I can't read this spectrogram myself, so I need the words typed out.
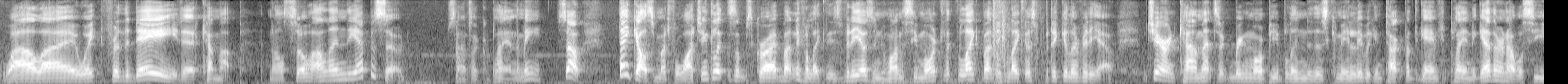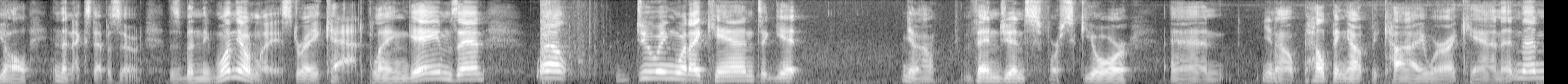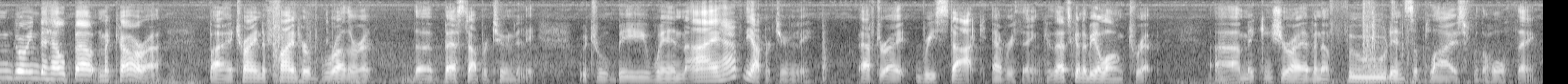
while I wait for the day to come up. And also, I'll end the episode. Sounds like a plan to me. So, thank you all so much for watching. Click the subscribe button if you like these videos and you want to see more. Click the like button if you like this particular video. Share and comment so we can bring more people into this community. We can talk about the games we're playing together, and I will see you all in the next episode. This has been the one and only Stray Cat, playing games and, well, doing what I can to get, you know, vengeance for Skjor and, you know, helping out Bikai where I can, and then going to help out Makara by trying to find her brother at the best opportunity, which will be when I have the opportunity after I restock everything, because that's going to be a long trip. Uh, making sure I have enough food and supplies for the whole thing.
